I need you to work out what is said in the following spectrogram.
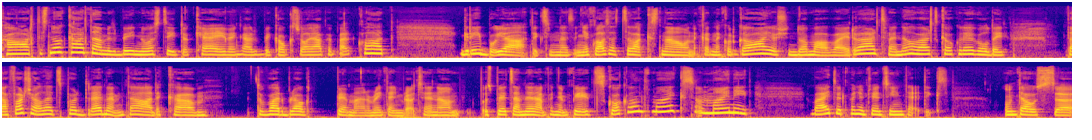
kārtas. No kārtām es biju noscīta ok, vienkārši bija kaut kas vēl jāpiepērk klāt. Gribu, jā, teiksim, nezinu, ja klausās cilvēki, kas nav nekad nekur gājuši un domā, vai ir vērts vai nav vērts kaut kur ieguldīt. Tā foršā lieta sporta drēbēm tāda, ka tu vari braukt piemēram, riteņbraucienā uz piecām dienām paņemt piecas kokvilnas maigas un mainīt, vai tu vari paņemt viens sintētikas. Un tavs uh,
